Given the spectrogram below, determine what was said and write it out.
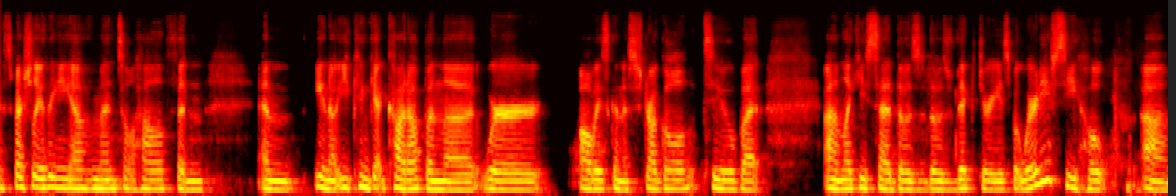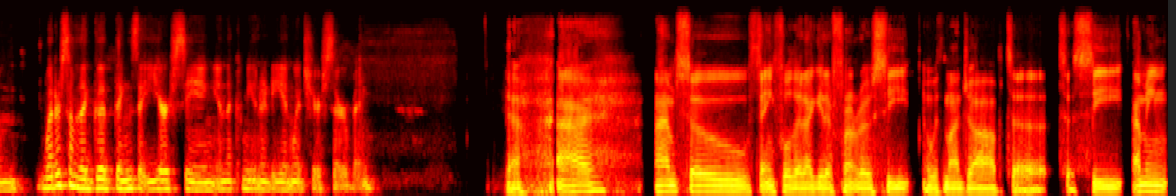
especially thinking of mental health and, and, you know, you can get caught up in the, we're always going to struggle too, but um, like you said, those those victories. But where do you see hope? Um, what are some of the good things that you're seeing in the community in which you're serving? Yeah, I I'm so thankful that I get a front row seat with my job to to see. I mean,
